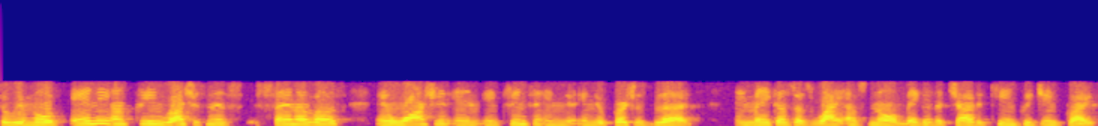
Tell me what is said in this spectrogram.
to remove any unclean righteousness sin of us, and wash it in, in cleansing in, in your precious blood and make us as white as snow. Make us a child of King, preaching Christ.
